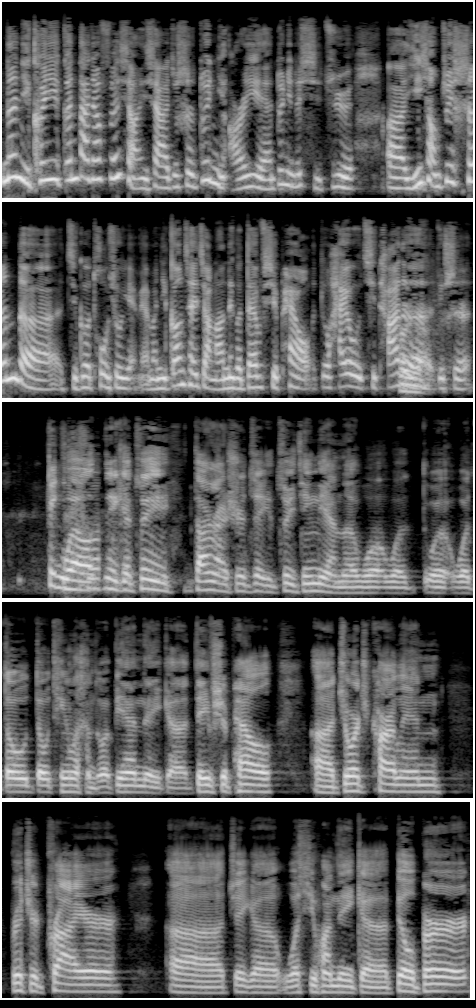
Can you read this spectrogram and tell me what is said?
那你可以跟大家分享一下，就是对你而言，对你的喜剧呃影响最深的几个脱口秀演员吗？你刚才讲了那个 Dave Chappelle，都还有其他的就是。我那个最当然是这最经典的，我我我我都都听了很多遍。那个 Dave Chappelle，呃，George Carlin，Richard Pryor，呃，这个我喜欢那个 Bill Burr，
